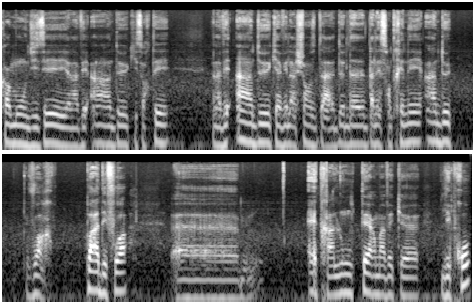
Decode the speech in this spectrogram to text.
Comme on disait, il y en avait un, deux qui sortaient. Il y en avait un, deux qui avaient la chance d'aller s'entraîner, un, deux, voire pas des fois, euh, être à long terme avec euh, les pros,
